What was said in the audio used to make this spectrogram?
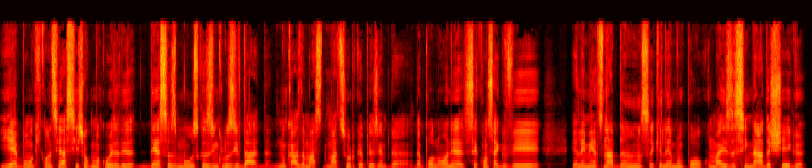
e é bom que quando você assiste alguma coisa de- dessas músicas, inclusive da- da- no caso da mazurca, por exemplo, da, da Polônia, você consegue ver elementos na dança que lembram um pouco, mas assim, nada chega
